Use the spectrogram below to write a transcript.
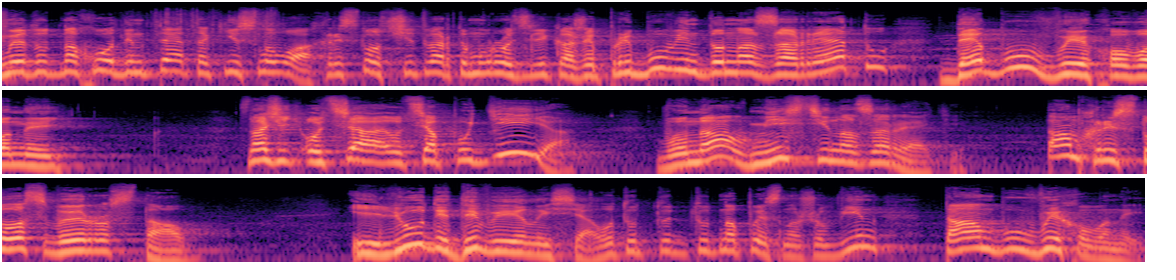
ми тут знаходимо те такі слова. Христос в 4 розділі каже: прибув він до Назарету, де був вихований. Значить, оця, оця подія, вона в місті Назареті. Там Христос виростав. І люди дивилися. От тут, тут, тут написано, що Він там був вихований.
